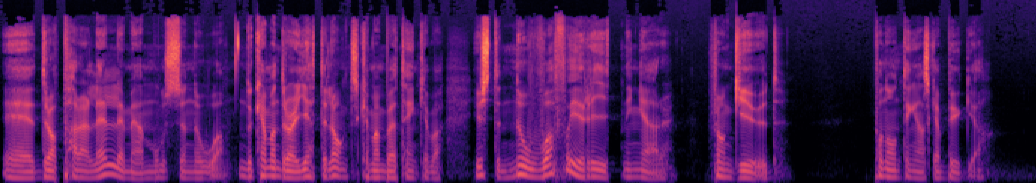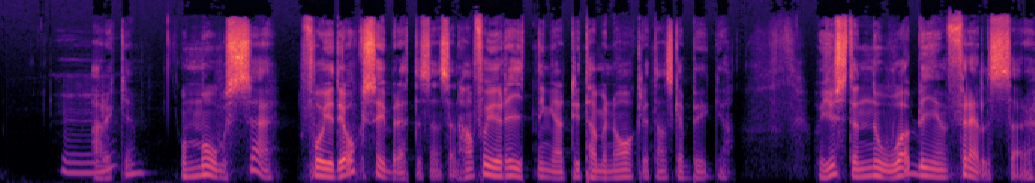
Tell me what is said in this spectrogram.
eh, dra paralleller med Mose och Noa. Då kan man dra det jättelångt så kan man börja tänka bara, just det, Noa får ju ritningar från Gud på någonting han ska bygga, Mm. arken. Och Mose får ju det också i berättelsen sen. Han får ju ritningar till tabernaklet han ska bygga. Och just det, Noa blir en frälsare.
